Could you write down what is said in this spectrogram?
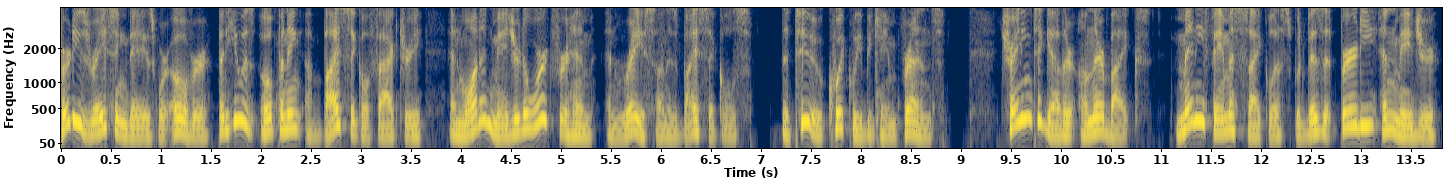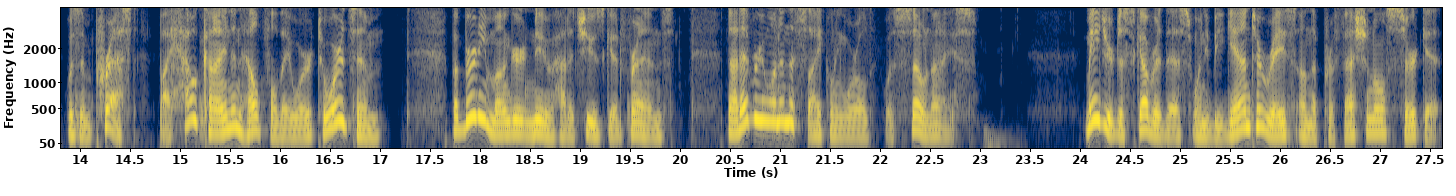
Bertie's racing days were over, but he was opening a bicycle factory and wanted Major to work for him and race on his bicycles. The two quickly became friends. Training together on their bikes, many famous cyclists would visit Bertie, and Major was impressed by how kind and helpful they were towards him. But Bertie Munger knew how to choose good friends. Not everyone in the cycling world was so nice. Major discovered this when he began to race on the professional circuit.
